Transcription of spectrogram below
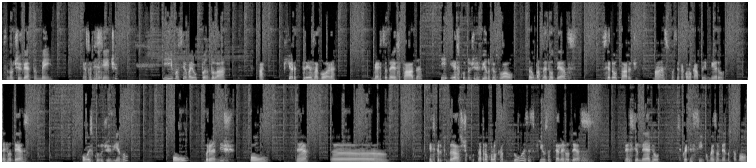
Se não tiver também é suficiente. E você vai upando lá a Tier 3 agora, Mestre da Espada e Escudo Divino, pessoal. Ambas level 10, cedo ou tarde. Mas você vai colocar primeiro level 10 ou Escudo Divino, ou Brandish, ou né, uh, Espírito Drástico. Dá pra colocar duas skills até level 10. Nesse level 55 mais ou menos, tá bom?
